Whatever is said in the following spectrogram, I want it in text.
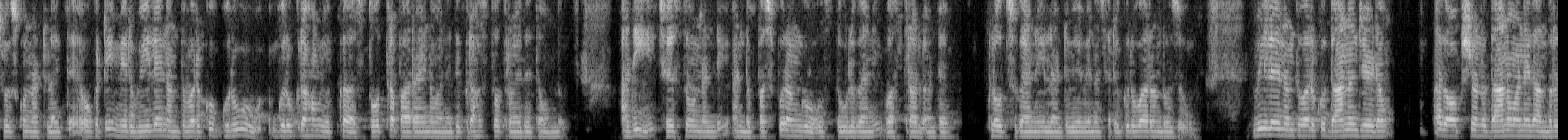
చూసుకున్నట్లయితే ఒకటి మీరు వీలైనంత వరకు గురువు గురుగ్రహం యొక్క స్తోత్ర పారాయణం అనేది గ్రహ స్తోత్రం ఏదైతే ఉందో అది చేస్తూ ఉండండి. అండ్ పసుపు రంగు వస్తువులు కానీ వస్త్రాలు అంటే క్లోత్స్ కానీ ఇలాంటివి ఏవైనా సరే గురువారం రోజు వీలైనంత వరకు దానం చేయడం అది ఆప్షనల్ దానం అనేది అందరూ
